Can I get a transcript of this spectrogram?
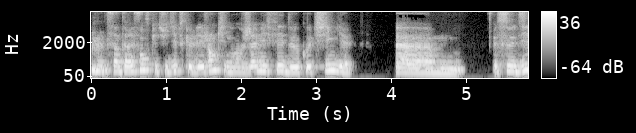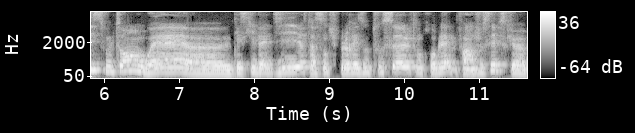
c'est intéressant ce que tu dis, parce que les gens qui n'ont jamais fait de coaching euh, se disent tout le temps, ouais, euh, qu'est-ce qu'il va dire De toute façon, tu peux le résoudre tout seul, ton problème. Enfin, je sais, parce que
